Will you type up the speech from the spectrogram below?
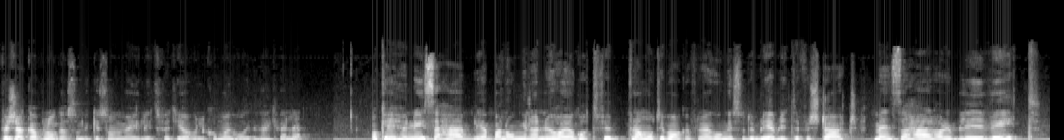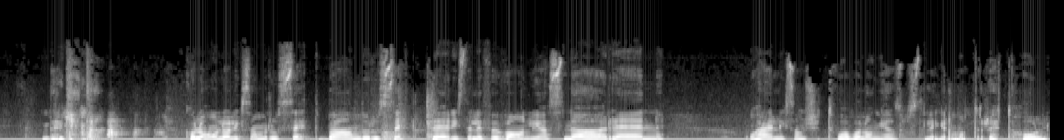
försöka vlogga så mycket som möjligt för att jag vill komma ihåg den här kvällen. Okej hörni, så här blev ballongerna. Nu har jag gått fram och tillbaka flera gånger så det blev lite förstört. Men så här har det blivit. Jag- Kolla hon la liksom rosettband och rosetter istället för vanliga snören. Och här är liksom 22 ballonger, så måste lägga dem åt rätt håll.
